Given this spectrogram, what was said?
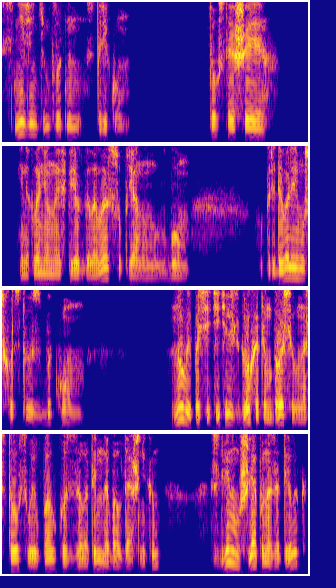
с низеньким плотным стариком. Толстая шея и наклоненная вперед голова с упрямым лбом придавали ему сходство с быком. Новый посетитель с грохотом бросил на стол свою палку с золотым набалдашником, сдвинул шляпу на затылок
